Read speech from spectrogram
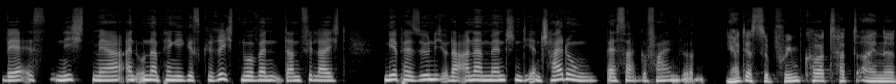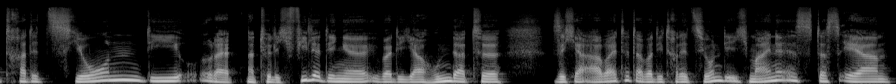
wäre es nicht mehr ein unabhängiges Gericht, nur wenn dann vielleicht mir persönlich oder anderen Menschen die Entscheidungen besser gefallen würden. Ja, der Supreme Court hat eine Tradition, die, oder natürlich viele Dinge über die Jahrhunderte sich erarbeitet, aber die Tradition, die ich meine, ist, dass er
